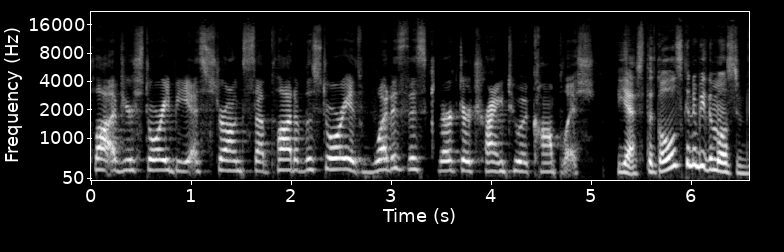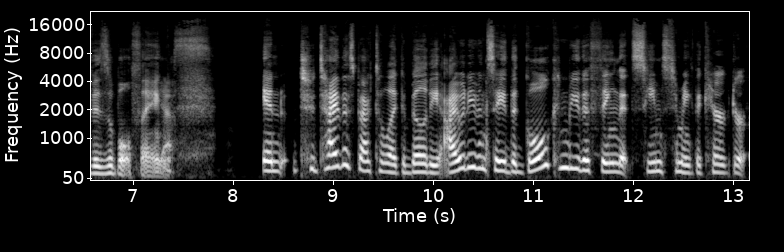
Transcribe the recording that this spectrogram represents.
plot of your story, be a strong subplot of the story is what is this character trying to accomplish? yes the goal is going to be the most visible thing Yes. and to tie this back to likability, I would even say the goal can be the thing that seems to make the character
